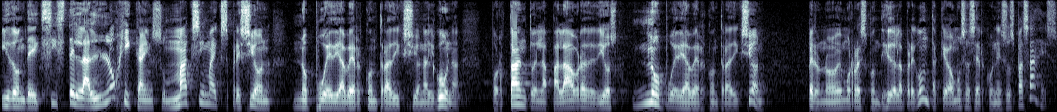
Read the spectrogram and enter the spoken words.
Y donde existe la lógica en su máxima expresión, no puede haber contradicción alguna. Por tanto, en la palabra de Dios no puede haber contradicción. Pero no hemos respondido a la pregunta, ¿qué vamos a hacer con esos pasajes?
